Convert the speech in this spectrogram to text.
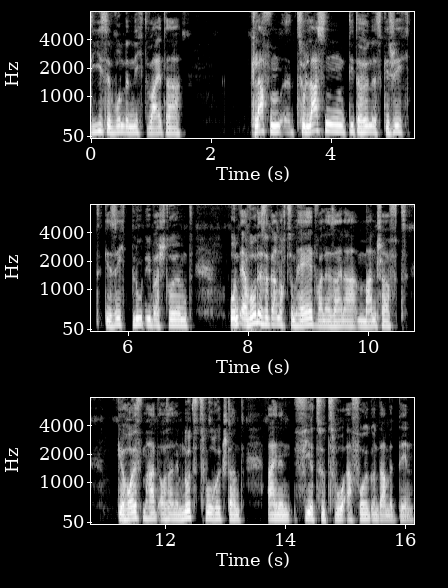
diese Wunde nicht weiter klaffen zu lassen. Dieter Höhnes Gesicht, Gesicht blutüberströmt. Und er wurde sogar noch zum Held, weil er seiner Mannschaft geholfen hat, aus einem Nutz-2-Rückstand einen 4 zu 2 Erfolg und damit den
